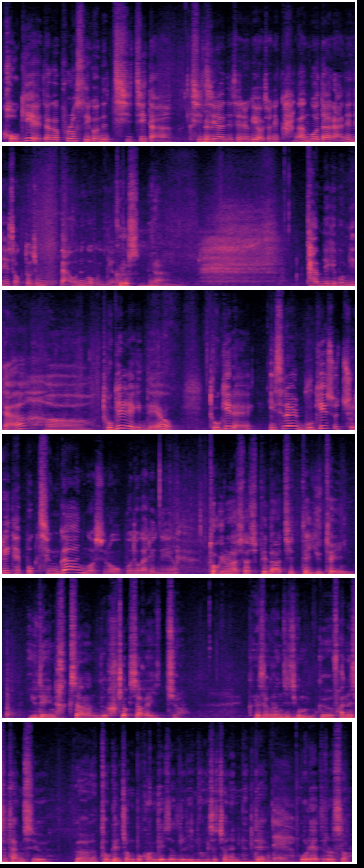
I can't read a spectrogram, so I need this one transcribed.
거기에다가 플러스 이거는 지지다, 지지하는 세력이 여전히 강한 거다라는 해석도 좀 나오는 거군요. 그렇습니다. 다음 얘기 봅니다. 어, 독일 얘기인데요. 독일에 이스라엘 무기 수출이 대폭 증가한 것으로 보도가 됐네요. 독일은 아시다시피 나치 때 유대인 유대인 학살한 그 흑역사가 있죠. 그래서 그런지 지금 그 파이낸셜 타임스가 독일 정부 관계자들을 인용해서 전했는데 네. 올해 들어서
